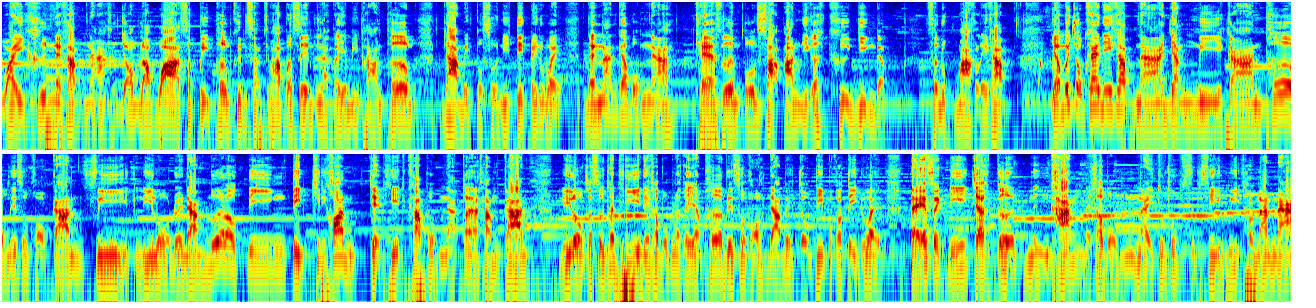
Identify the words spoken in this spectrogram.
ไวขึ้นนะครับนะยอมรับว่าสปีดเพิ่มขึ้น 35%แล้วก็ยังมีพานเพิ่มดาเมจตัวส่วนนี้ติดไปด้วย ดังนั้นครับผมนะแค่เริ่มต้น3อันนี้ก็คือยิงแบบ สนุกมากเลยครับ ยังไม่จบแค่นี้ครับนะยังมีการเพิ่มในส่วนของการฟรีรีโหลดด้วยนะเมื่อเราตีงติดคิดคอน 7 ฮิตครับผมนะก็จะทำการรีโหลดกระสุนทันทีนะครับผมแล้วก็ยังเพิ่มในส่วนของดาเมจโจมตีปกติด้วย แต่เอฟเฟกต์นี้จะเกิด 1 ครั้งนะครับผมในทุกๆ 14 วิเท่านั้นนะ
